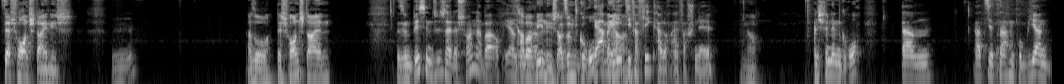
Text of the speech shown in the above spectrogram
sehr schornsteinig. Mhm. Also der Schornstein, Also ein bisschen süßer der schon, aber auch eher ja, so. aber wenig. Also im Geruch Ja, aber mehr. die, die verfliegt halt auch einfach schnell. ja. Und ich finde im Geruch ähm, hat sich jetzt nach dem Probieren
